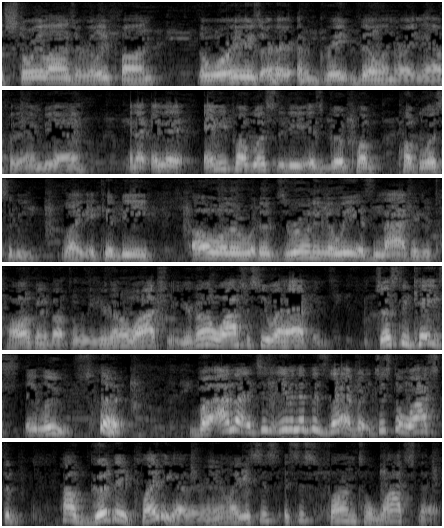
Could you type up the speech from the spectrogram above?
the storylines are really fun. The Warriors are a great villain right now for the NBA. And, I, and the, any publicity is good pub, publicity. Like, it could be, oh, well, it's ruining the league. It's not because you're talking about the league. You're going to watch it. You're going to watch to see what happens. Just in case they lose. but I'm not, just, even if it's that, but just to watch the how good they play together, man. Like, it's just, it's just fun to watch that.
